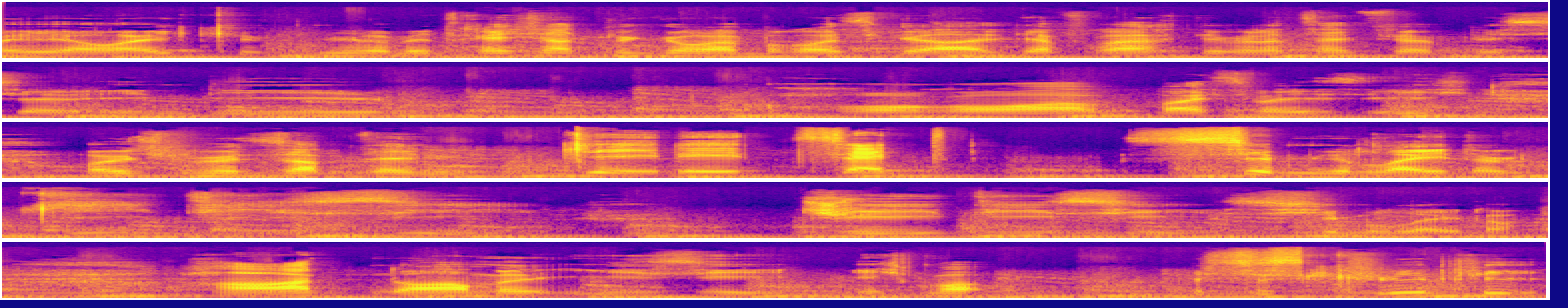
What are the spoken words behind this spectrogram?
ja, ich bin wieder mit Recht hat bekommen, rausgehalten. Der fragt immer Zeit für ein bisschen in die Horror, was weiß ich. Heute spielen wir zusammen den GDZ Simulator, GDC. GDC Simulator. Hard, Normal, Easy. Ich mach... Es ist creepy.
